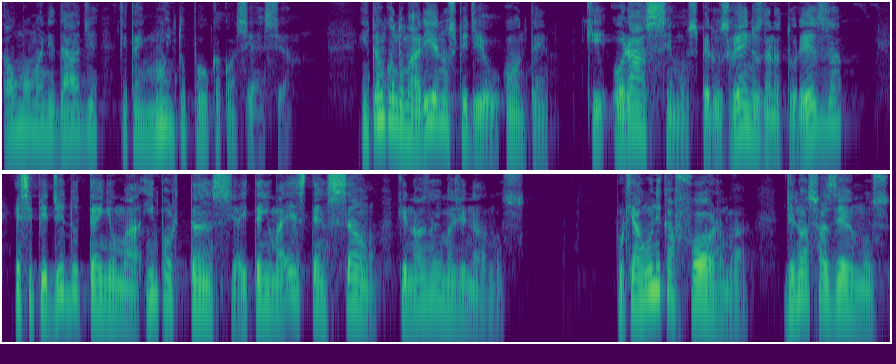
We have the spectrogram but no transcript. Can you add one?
a uma humanidade que tem muito pouca consciência. Então, quando Maria nos pediu ontem que orássemos pelos reinos da natureza, esse pedido tem uma importância e tem uma extensão que nós não imaginamos. Porque a única forma de nós fazermos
